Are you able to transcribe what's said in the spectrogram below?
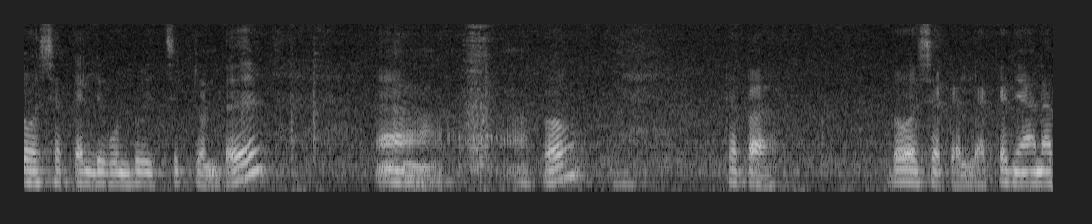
ദോശക്കല്ല് കൊണ്ട് വെച്ചിട്ടുണ്ട്. അപ്പം കേട്ടോ. ദോശക്കല്ലൊക്കെ ഞാൻ ആ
